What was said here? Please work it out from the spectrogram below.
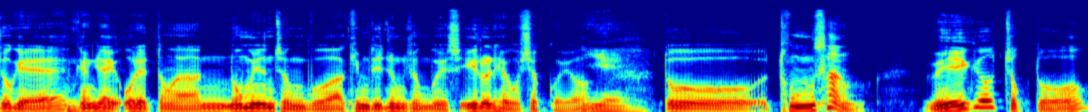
쪽에 음. 굉장히 오랫동안 노무현 정부와 김대중 정부에서 일을 해오셨고요. 예. 또 통상 외교 쪽도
